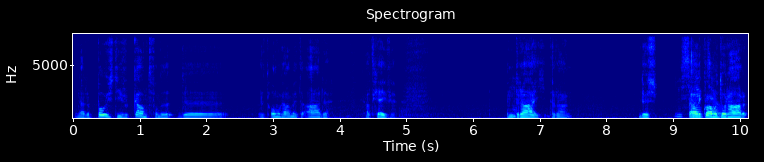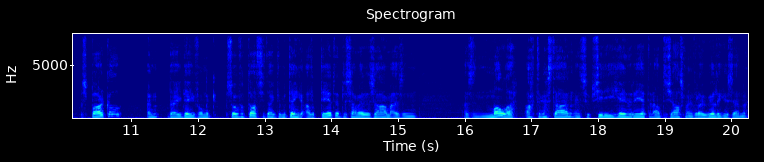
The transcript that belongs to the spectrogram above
naar de positieve kant van de, de, het omgaan met de aarde gaat geven. Een draai daaraan. Dus, Dus eigenlijk kwam het door haar sparkle. En dat idee vond ik zo fantastisch dat ik het meteen geadopteerd heb. Dus zijn wij er samen als een, als een malle achter gaan staan. En subsidie gegenereerd en enthousiasme en vrijwilligers en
